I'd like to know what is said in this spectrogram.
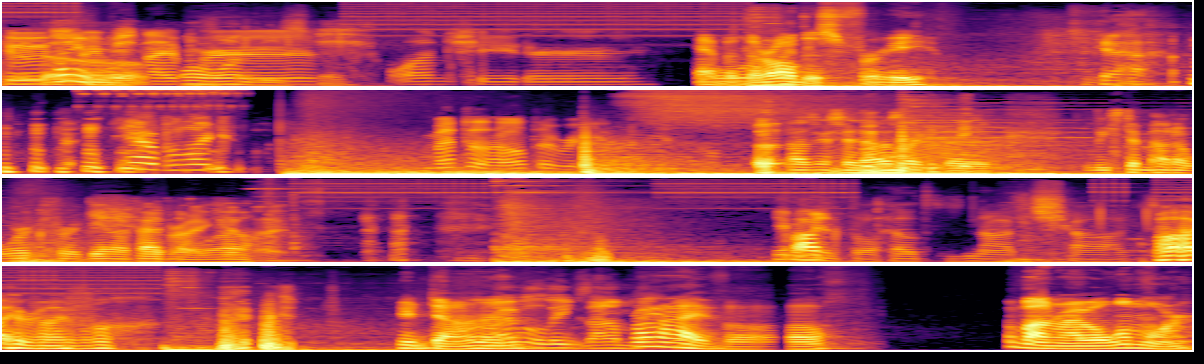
Two mean, stream one of snipers, one cheater. Yeah, but they're all just free. Yeah. Yeah, but like mental health over either. Uh. You I was gonna say that was like the least amount of work for a game I've had know? in Right. a while. night. Your Fuck. mental health is not shot. Bye, rival. You're done. Rival leaves on later. Rival. Come on, rival. One more.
